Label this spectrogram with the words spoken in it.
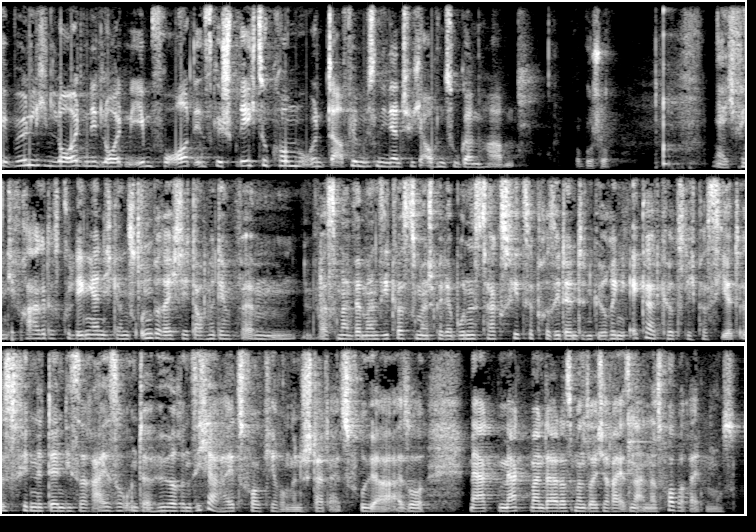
gewöhnlichen Leuten, den Leuten eben vor Ort ins Gespräch zu kommen. Und dafür müssen die natürlich auch einen Zugang haben. Herr Buschow. Ja, ich finde die Frage des Kollegen ja nicht ganz unberechtigt, auch mit dem, ähm, was man, wenn man sieht, was zum Beispiel der Bundestagsvizepräsidentin Göring-Eckert kürzlich passiert ist, findet denn diese Reise unter höheren Sicherheitsvorkehrungen statt als früher? Also merkt, merkt man da, dass man solche Reisen anders vorbereiten muss?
